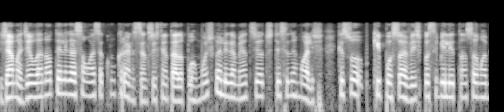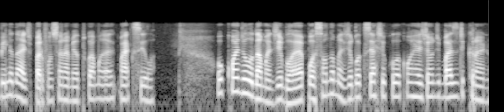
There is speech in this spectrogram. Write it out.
Já a mandíbula não tem ligação óssea com o crânio, sendo sustentada por músculos, ligamentos e outros tecidos moles, que, que por sua vez possibilitam sua mobilidade para o funcionamento com a maxila. O côndilo da mandíbula é a porção da mandíbula que se articula com a região de base de crânio.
